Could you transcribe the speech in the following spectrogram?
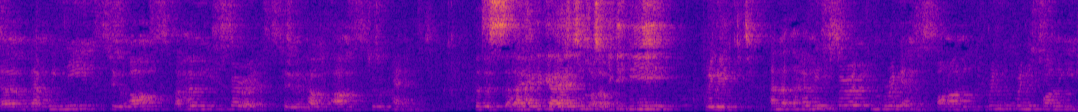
um, that we need to ask the Holy Spirit to help us to repent. Dass der Heilige Geist uns auf die Knie bringt. And that the Holy Spirit can bring us on our bring, bring us to our knees.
